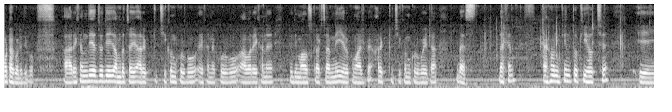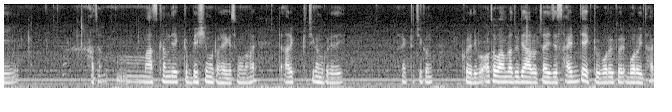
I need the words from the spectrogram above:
মোটা করে দিব। আর এখান দিয়ে যদি আমরা চাই আর একটু চিকন করব, এখানে করব, আবার এখানে যদি মাউস কাটচার নেই, এরকম আসবে আর একটু চিকন করব এটা, ব্যাস। দেখেন, এখন কিন্তু কি হচ্ছে, এই আচ্ছা মাঝখান দিয়ে একটু বেশি মোটা হয়ে গেছে মনে হয়। এটা আরেকটু চিকন করে দিই। আরেকটু চিকন করে দিব। অথবা আমরা যদি আরও চাই যে সাইড দিয়ে একটু বড়ই করে, বড়ই থাক,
